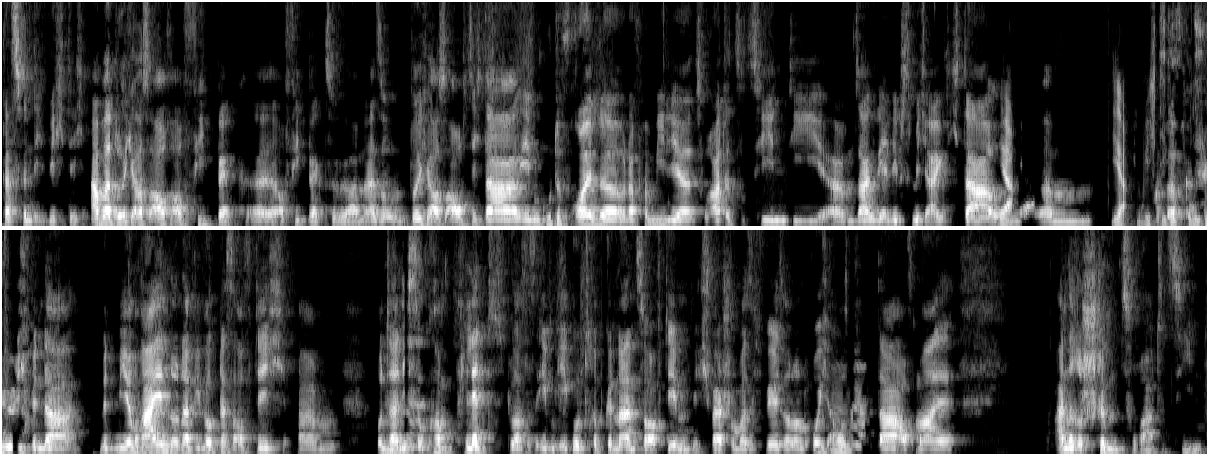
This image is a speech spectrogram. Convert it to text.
Das finde ich wichtig. Aber durchaus auch auf Feedback, äh, auf Feedback zu hören. Also durchaus auch sich da eben gute Freunde oder Familie zu Rate zu ziehen, die ähm, sagen, wie erlebst du mich eigentlich da? Und, ja. Ähm, ja, wichtig. Hast du das Gefühl, ich bin da mit mir im Reinen oder wie wirkt das auf dich? Ähm, und da mhm. nicht so komplett, du hast es eben Ego-Trip genannt, so auf dem, ich weiß schon, was ich will, sondern ruhig mhm. da auch mal andere Stimmen zu Rate ziehen.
